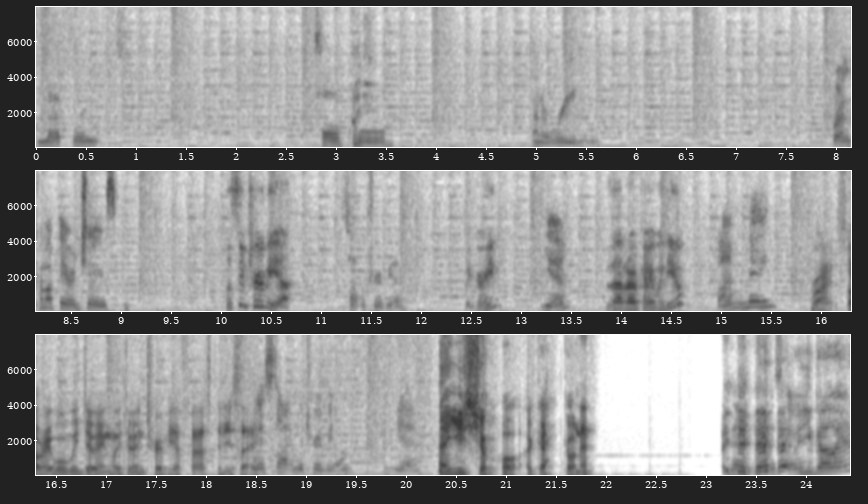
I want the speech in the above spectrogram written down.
Labyrinth. Parkour. and arena. Bren, come up here and choose. Let's do trivia. Start with trivia. The green? Yeah, Is that okay with you? fine with me. Right. Sorry. What are we doing? We're doing trivia first. Did you say? We're starting with trivia. Yeah. Are you sure? Okay. Go on in. Okay, let's go in. you go in?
